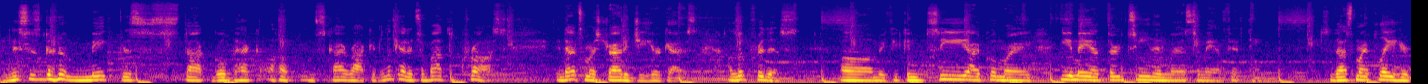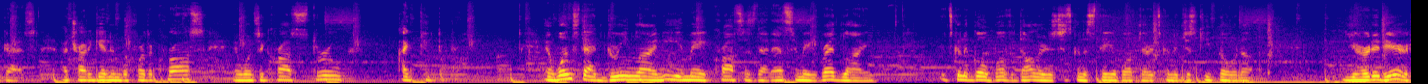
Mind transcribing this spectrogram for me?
and this is gonna make this stock go back up and skyrocket. Look at it, it's about to cross. And that's my strategy here, guys. I look for this. Um, if you can see, I put my EMA at 13 and my SMA at 15. So that's my play here, guys. I try to get in before the cross, and once it crosses through, I take the profit. And once that green line EMA crosses that SMA red line, it's going to go above a dollar and it's just going to stay above there. It's going to just keep going up. You heard it here.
